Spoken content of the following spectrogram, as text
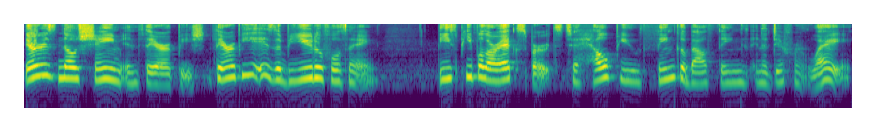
there is no shame in therapy. Therapy is a beautiful thing. These people are experts to help you think about things in a different way.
